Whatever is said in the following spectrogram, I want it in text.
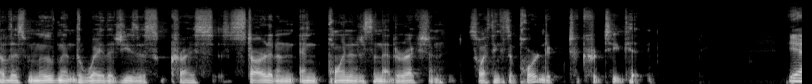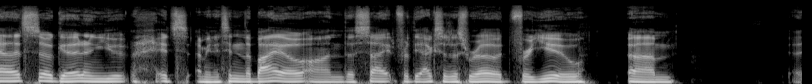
of this movement, the way that Jesus Christ started and, and pointed us in that direction. So I think it's important to, to critique it. Yeah, that's so good. And you, it's, I mean, it's in the bio on the site for the Exodus Road for you um, uh,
